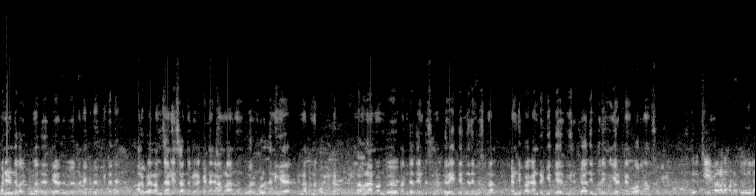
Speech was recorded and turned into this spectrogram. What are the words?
பன்னிரெண்டு வரைக்கும் அது தேர்தல் நடைபெற இருக்கின்றது. அதில் கூட ரம்ஜானை சார்ந்தவங்களாம் கேட்டாங்க ரம்லான் நோன்பு வரும்பொழுது நீங்கள் என்ன பண்ண போறீங்க? ரம்லான் நோன்பு வந்தது என்று சொன்னால் பிறை தெரிந்தது என்று சொன்னால் கண்டிப்பாக அன்றைக்கு தேர்வு இருக்காது என்பதையும் ஏற்கனவே ஓரலாம் சொல்லியிருக்கோம். திருச்சி பாராளுமன்ற தொகுதியில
